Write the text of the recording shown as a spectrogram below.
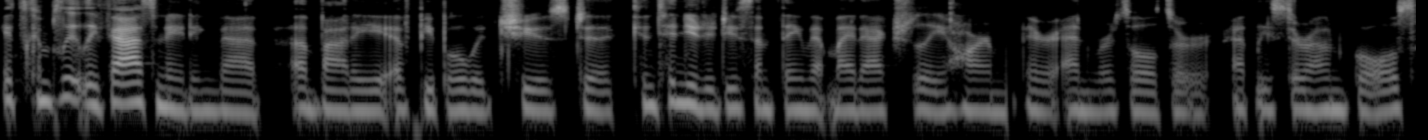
It's completely fascinating that a body of people would choose to continue to do something that might actually harm their end results or at least their own goals.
